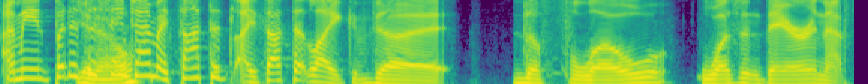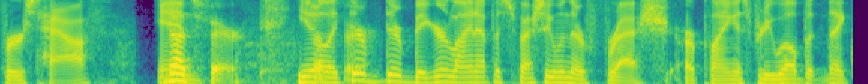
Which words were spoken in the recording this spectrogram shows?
i mean but at You the same time i thought that i thought that like the the flow wasn't there in that first half and, That's fair. you know That's like their their bigger lineup especially when they're fresh are playing us pretty well but like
